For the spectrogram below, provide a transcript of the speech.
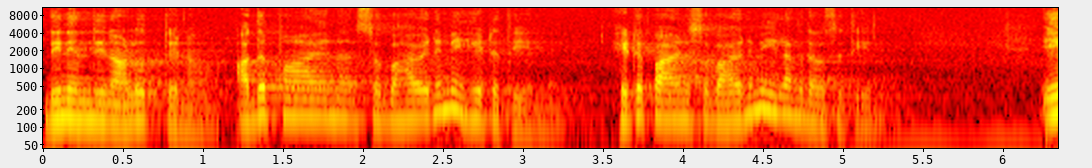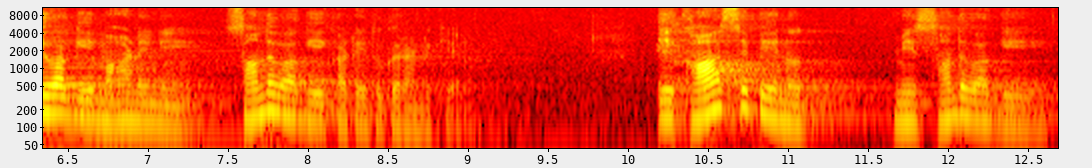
දිනෙන් දින අලුත් වෙනවා. අද පායන ස්වභාවය නෙමෙයි හෙට තියෙන්නේ. හෙට පායන ස්වභාවය නෙමෙයි ඊළඟ දවසේ තියෙන්නේ. ඒ වගේ මහණෙනි සඳ වගේ කටයුතු කරන්න කියලා. ඒ කාශ්‍යපේනොත් මේ සඳ වගේ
